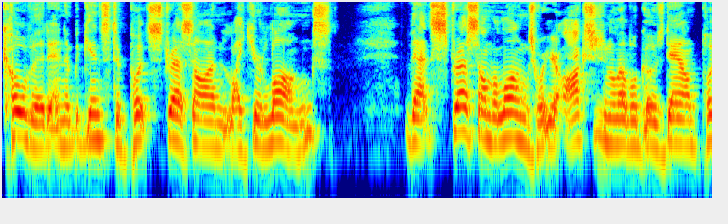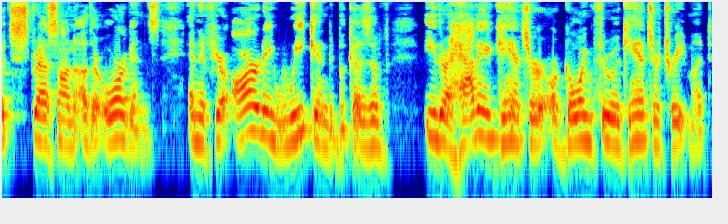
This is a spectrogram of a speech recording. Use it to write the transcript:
COVID and it begins to put stress on like your lungs, that stress on the lungs where your oxygen level goes down puts stress on other organs. And if you're already weakened because of either having a cancer or going through a cancer treatment,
